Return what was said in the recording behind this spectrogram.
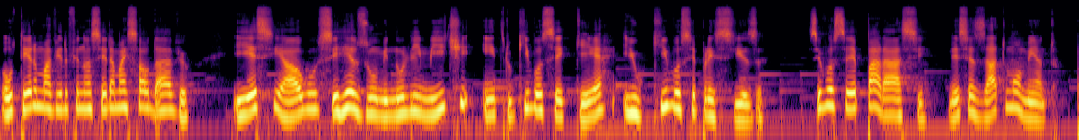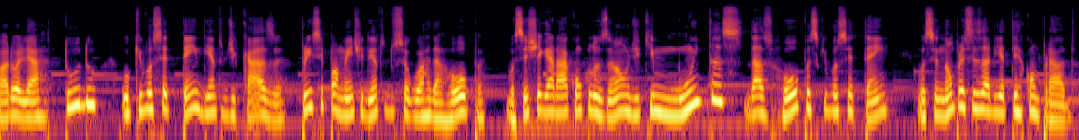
ou ter uma vida financeira mais saudável. E esse algo se resume no limite entre o que você quer e o que você precisa. Se você parasse nesse exato momento para olhar tudo o que você tem dentro de casa, principalmente dentro do seu guarda-roupa, você chegará à conclusão de que muitas das roupas que você tem você não precisaria ter comprado.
